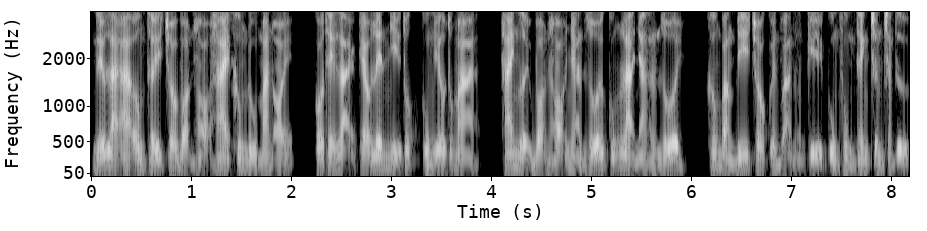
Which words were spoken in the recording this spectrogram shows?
nếu là a ông thấy cho bọn họ hai không đủ mà nói, có thể lại kéo lên nhị thúc cùng yêu thúc mà, hai người bọn họ nhàn rỗi cũng là nhàn rỗi không bằng đi cho quyền vạn kỷ cùng phùng thanh trấn tràng tử.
